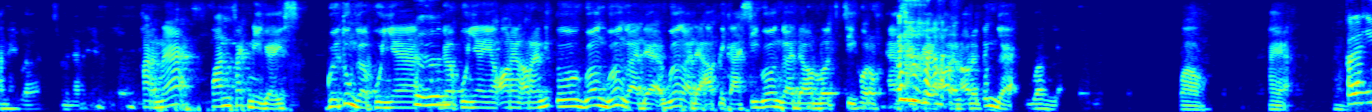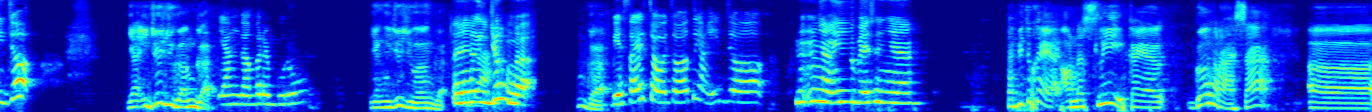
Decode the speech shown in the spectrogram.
Aneh banget sebenarnya. Karena fun fact nih guys, gue tuh nggak punya nggak punya yang oren-oren itu. Gue gue nggak ada gue nggak ada aplikasi, gue nggak download si huruf S gitu yang oren-oren itu nggak, gue nggak. Wow, kayak Kalau yang hijau, yang hijau juga enggak, yang gambarnya burung, yang hijau juga enggak, yang hijau enggak? enggak. biasanya cowok-cowok tuh yang hijau. Mm-mm, yang hijau biasanya. Tapi tuh kayak honestly kayak gue ngerasa eh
